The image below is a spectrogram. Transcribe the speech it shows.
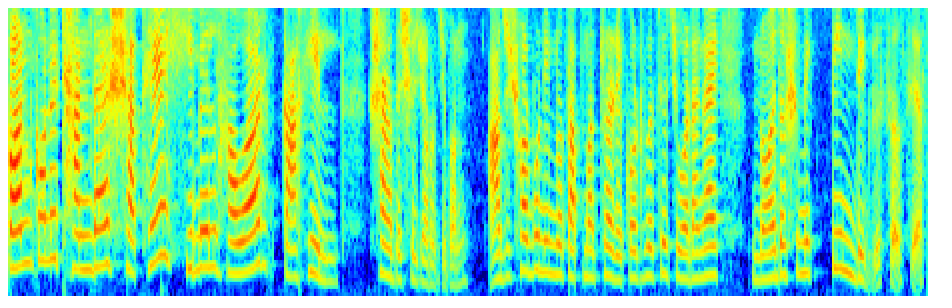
কনকনে ঠান্ডার সাথে হিমেল হাওয়ার কাহিল সারা দেশের জনজীবন। আজ সর্বনিম্ন তাপমাত্রা রেকর্ড হয়েছে চুয়াডাঙ্গায় নয় দশমিক তিন ডিগ্রি সেলসিয়াস।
